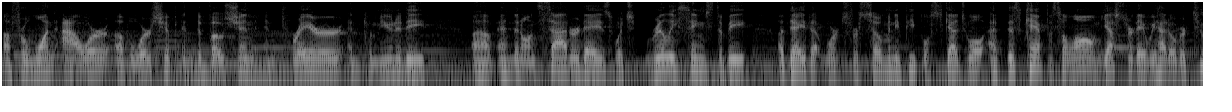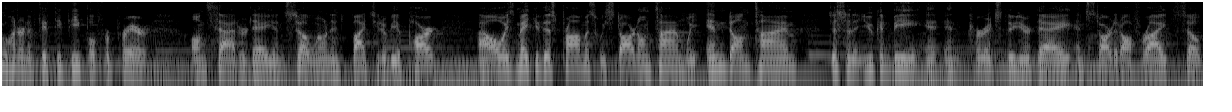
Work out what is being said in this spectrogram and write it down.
uh, for one hour of worship and devotion and prayer and community. Uh, and then on Saturdays, which really seems to be a day that works for so many people's schedule. At this campus alone, yesterday we had over 250 people for prayer on Saturday. And so we want to invite you to be a part. I always make you this promise we start on time, we end on time, just so that you can be encouraged through your day and start it off right. So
